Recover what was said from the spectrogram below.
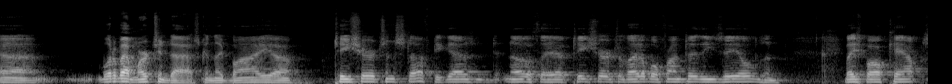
uh, what about merchandise? Can they buy uh, T-shirts and stuff? Do you guys know if they have T-shirts available front to these hills and baseball caps?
